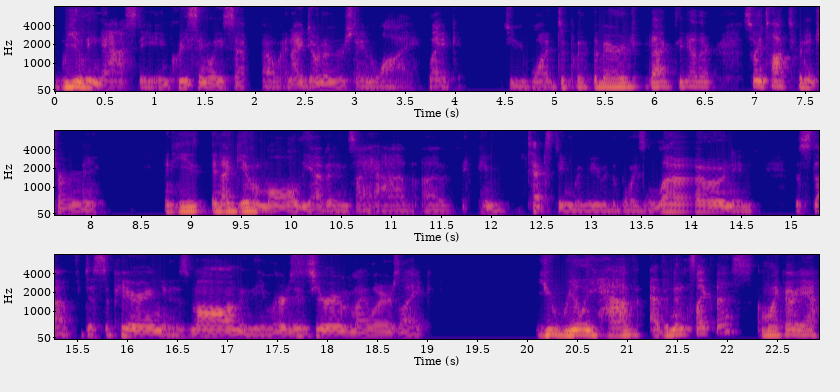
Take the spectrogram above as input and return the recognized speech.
really nasty, increasingly so. And I don't understand why. Like, do you want to put the marriage back together? So I talk to an attorney and he and I give him all the evidence I have of him texting with me with the boys alone and the stuff disappearing and his mom in the emergency room. And my lawyer's like, You really have evidence like this? I'm like, Oh, yeah.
